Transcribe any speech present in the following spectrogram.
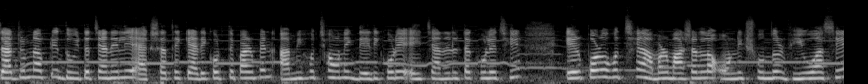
যার জন্য আপনি দুইটা চ্যানেলই একসাথে ক্যারি করতে পারবেন। আমি হচ্ছে অনেক দেরি করে এই চ্যানেলটা খুলেছি। এরপরও হচ্ছে আমার মাসাল্লাহ অনেক সুন্দর ভিউ আসে।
